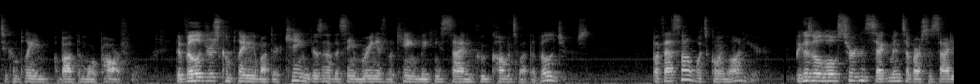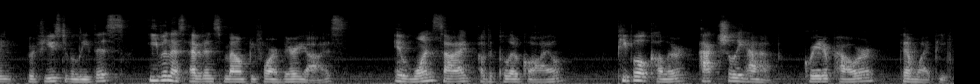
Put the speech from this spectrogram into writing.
to complain about the more powerful. The villagers complaining about their king doesn't have the same ring as the king making snide and crude comments about the villagers. But that's not what's going on here. Because although certain segments of our society refuse to believe this, even as evidence mount before our very eyes, in one side of the political aisle, people of color actually have greater power than white people.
